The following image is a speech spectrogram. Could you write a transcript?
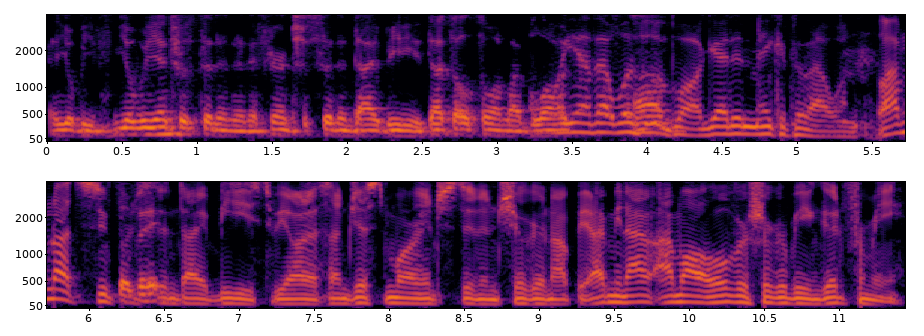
and you'll be you'll be interested in it if you're interested in diabetes. That's also on my blog. Oh yeah, that was on a Um, blog. I didn't make it to that one. Well, I'm not super So interested in diabetes, to be honest. I'm just more interested in sugar not be. I mean, I, I'm all over sugar being good for me.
